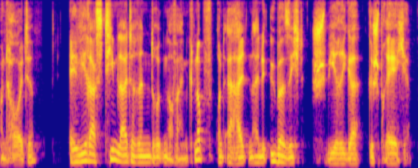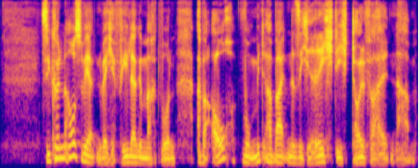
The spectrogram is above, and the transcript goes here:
Und heute? Elviras Teamleiterinnen drücken auf einen Knopf und erhalten eine Übersicht schwieriger Gespräche. Sie können auswerten, welche Fehler gemacht wurden, aber auch, wo Mitarbeitende sich richtig toll verhalten haben.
